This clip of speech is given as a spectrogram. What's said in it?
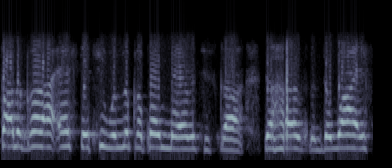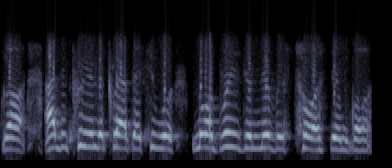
Father God, I ask that you will look upon marriages, God, the husband, the wife, God. I decree and declare that you will, Lord, bring deliverance towards them, God,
